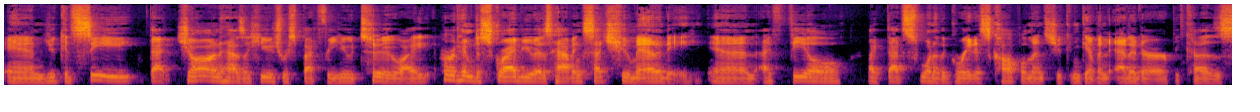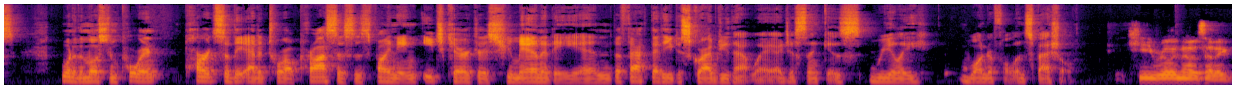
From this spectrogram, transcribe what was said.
And you could see that John has a huge respect for you too. I heard him describe you as having such humanity. And I feel like that's one of the greatest compliments you can give an editor because one of the most important parts of the editorial process is finding each character's humanity. And the fact that he described you that way, I just think is really wonderful and special. he really knows how to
